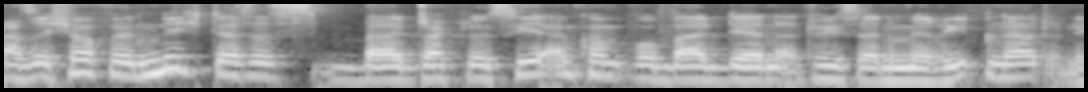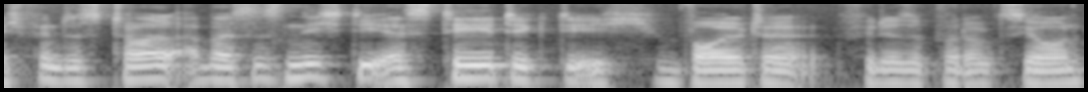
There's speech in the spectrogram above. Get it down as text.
Also ich hoffe nicht, dass es bei Jacques Lussier ankommt, wobei der natürlich seine Meriten hat und ich finde es toll, aber es ist nicht die Ästhetik, die ich wollte für diese Produktion.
